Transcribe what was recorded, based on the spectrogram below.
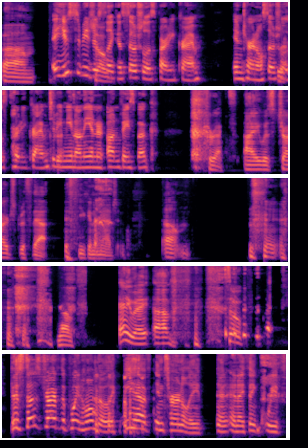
Um, it used to be just so, like a socialist party crime, internal socialist correct. party crime to correct. be mean on the inter- on Facebook. correct. I was charged with that, if you can imagine. Um, um, anyway, um, so this does drive the point home, though. Like we have internally, and, and I think we've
